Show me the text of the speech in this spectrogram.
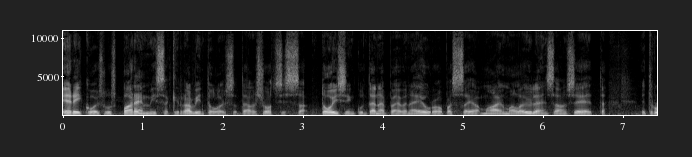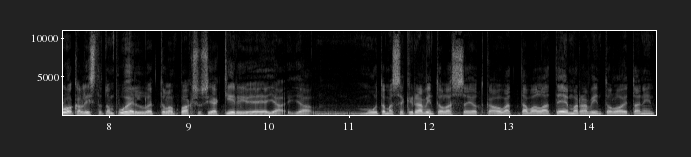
erikoisuus paremmissakin ravintoloissa täällä Shotsissa, toisin kuin tänä päivänä Euroopassa ja maailmalla yleensä, on se, että, että ruokalistat on puhelinluettelon paksuisia kirjoja ja, ja muutamassakin ravintolassa, jotka ovat tavallaan teemaravintoloita, niin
